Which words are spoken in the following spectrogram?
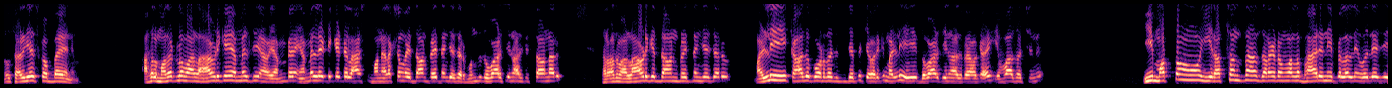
నువ్వు సరి చేసుకో అబ్బాయి అని. అసలు మొదట్లో వాళ్ళ ఆవిడకే ఎమ్మెల్సీ ఎమ్మెల్యే టికెట్ లాస్ట్ మన ఎలక్షన్లో ఇద్దామని ప్రయత్నం చేశారు. ముందు దువ్వాడ శ్రీనివాస్కి ఇస్తా ఉన్నారు తర్వాత వాళ్ళ ఆవిడకి ఇద్దామని ప్రయత్నం చేశారు. మళ్ళీ కాదు కూడదు అని చెప్పి చివరికి మళ్ళీ దువ్వాడ శ్రీనివాసరావుకి ఇవ్వాల్సి వచ్చింది. ఈ మొత్తం ఈ రచ్చంతా జరగడం వల్ల భార్యని పిల్లల్ని వదిలేసి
